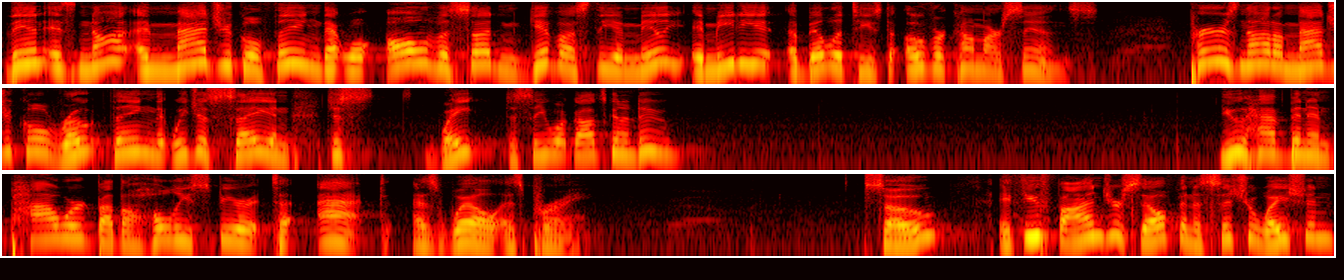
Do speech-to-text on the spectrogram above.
then is not a magical thing that will all of a sudden give us the immediate abilities to overcome our sins. Prayer is not a magical, rote thing that we just say and just wait to see what God's going to do. You have been empowered by the Holy Spirit to act as well as pray. So, if you find yourself in a situation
